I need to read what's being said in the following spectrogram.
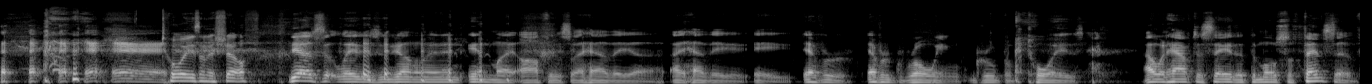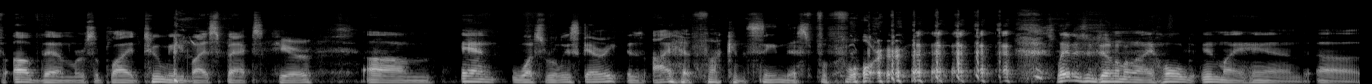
toys on a shelf. yes ladies and gentlemen in, in my office i have a uh, i have a a ever ever growing group of toys I would have to say that the most offensive of them are supplied to me by Specs here. Um, and what's really scary is I have fucking seen this before. Ladies and gentlemen, I hold in my hand, uh,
